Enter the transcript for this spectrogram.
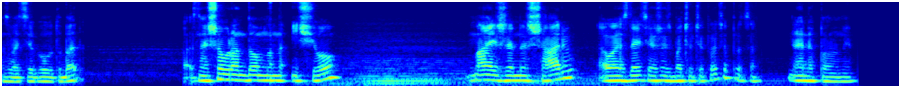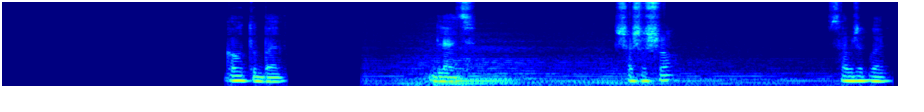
називається Go to Bed. Знайшов рандомно на itch.io. Майже не шарю, але здається, я щось бачив в тіктоці про це. Я не впевнений. Go to bed. Блять. Що? Subject verb.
